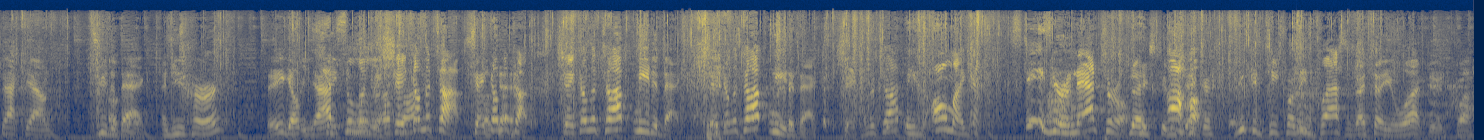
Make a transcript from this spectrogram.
back down to the bag. And do you- turn? There you go. shaking Absolutely. when you're up Shake on the top. Shake on the top. Shake on the top. Need it back. Shake on the top. Need it back. Shake on the top. Need. Oh my God. Steve, you're a oh. natural. Thanks, Jimmy Oh, Shaker. You can teach one of these classes. I tell you what, dude. Wow.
